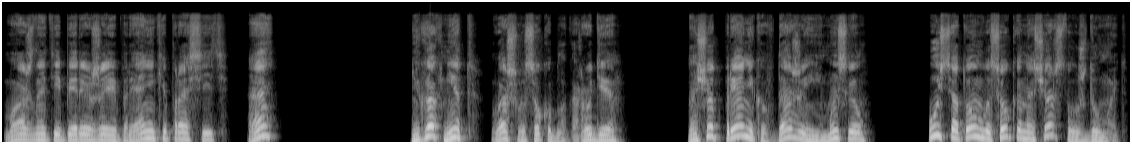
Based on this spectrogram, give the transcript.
Можно теперь уже и пряники просить, а? Никак нет, ваше высокоблагородие. Насчет пряников даже и не мыслил. Пусть о том высокое начальство уж думает.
